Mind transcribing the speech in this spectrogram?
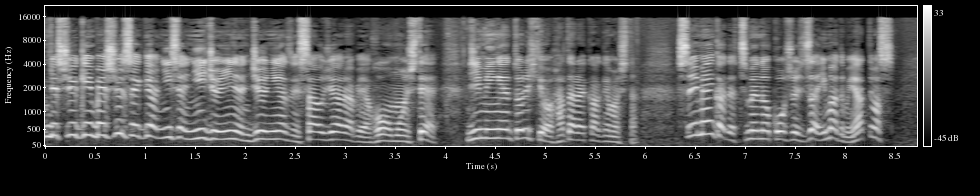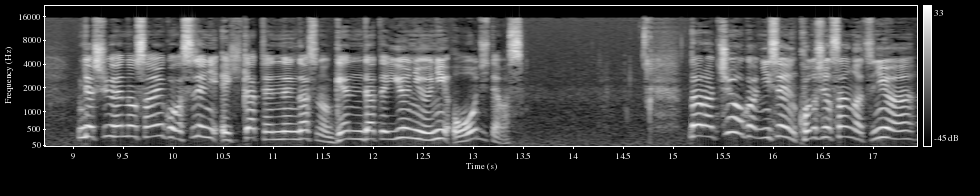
で、習近平主席は2022年12月にサウジアラビア訪問して、人民元取引を働きかけました。水面下で詰めの交渉実は今でもやってます。で、周辺の産油国がすでに液化天然ガスの原建て輸入に応じてます。だから中国は2000、今年の3月には、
